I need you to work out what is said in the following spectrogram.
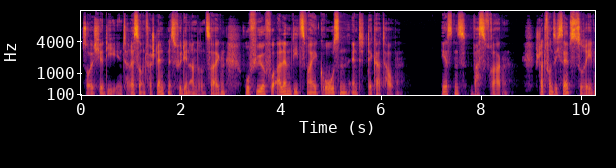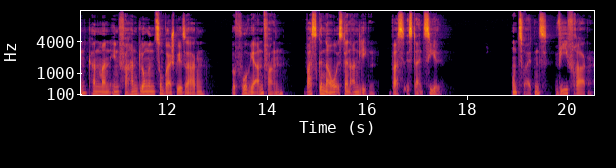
Solche, die Interesse und Verständnis für den anderen zeigen, wofür vor allem die zwei großen Entdecker taugen. Erstens was fragen. Statt von sich selbst zu reden, kann man in Verhandlungen zum Beispiel sagen, bevor wir anfangen, was genau ist dein Anliegen? Was ist dein Ziel? Und zweitens, wie fragen.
